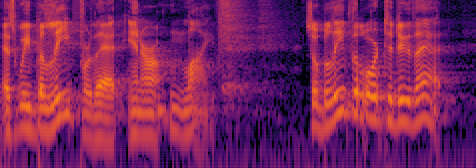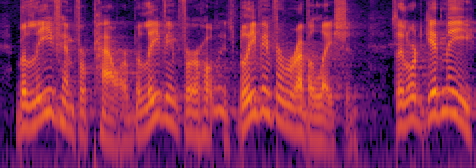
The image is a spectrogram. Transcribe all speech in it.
as we believe for that in our own life. So believe the Lord to do that. Believe Him for power. Believe Him for holiness. Believe Him for revelation. Say, Lord, give me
